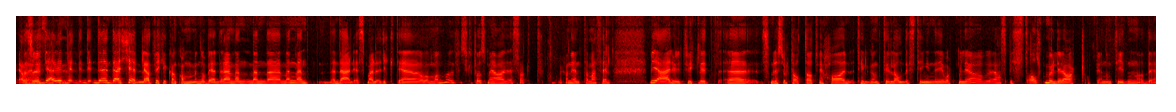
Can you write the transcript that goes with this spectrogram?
Ja, altså, det, er, det, det, er, kjedelig at vi ikke kan komme med noe bedre, men, men, men, men, det er det som er det riktige. og Man må huske på, som jeg har sagt, jeg kan gjenta meg selv, vi er utviklet eh, som resultat av at vi har tilgang til alle disse tingene i vårt miljø, og vi har spist alt mulig rart opp gjennom tiden, og det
